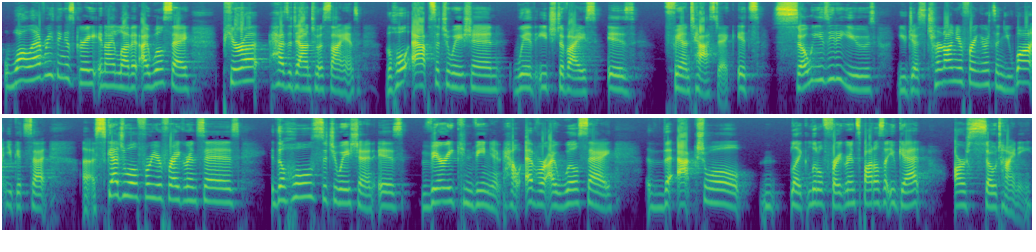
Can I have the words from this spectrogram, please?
while everything is great and I love it, I will say Pura has it down to a science. The whole app situation with each device is fantastic. It's so easy to use. You just turn on your fragrance and you want, you get set a schedule for your fragrances. The whole situation is very convenient. However, I will say the actual like little fragrance bottles that you get are so tiny.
